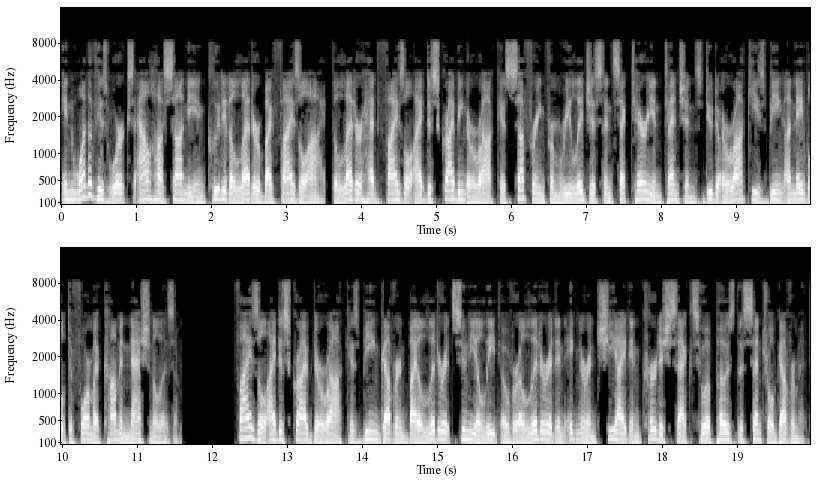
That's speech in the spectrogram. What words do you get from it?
In one of his works al-Hassani included a letter by Faisal I. The letter had Faisal I describing Iraq as suffering from religious and sectarian tensions due to Iraqis being unable to form a common nationalism. Faisal I described Iraq as being governed by a literate Sunni elite over illiterate and ignorant Shiite and Kurdish sects who opposed the central government.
